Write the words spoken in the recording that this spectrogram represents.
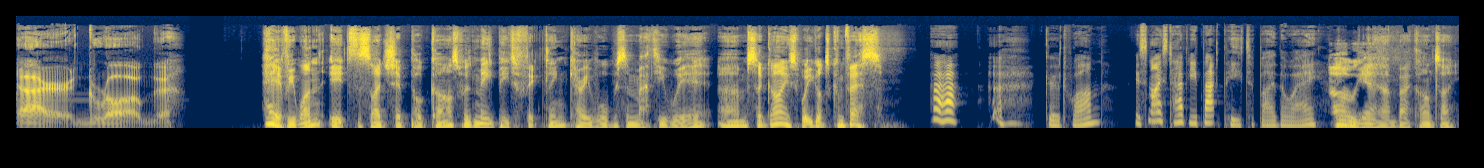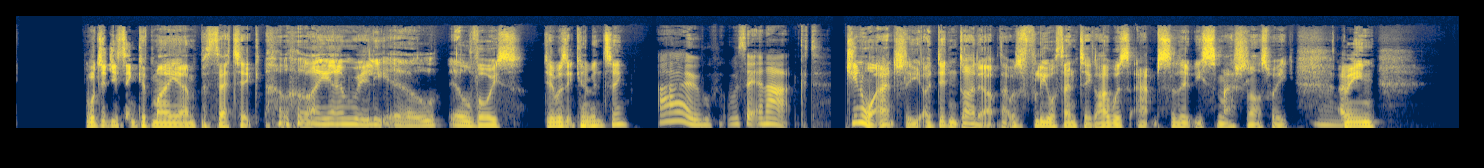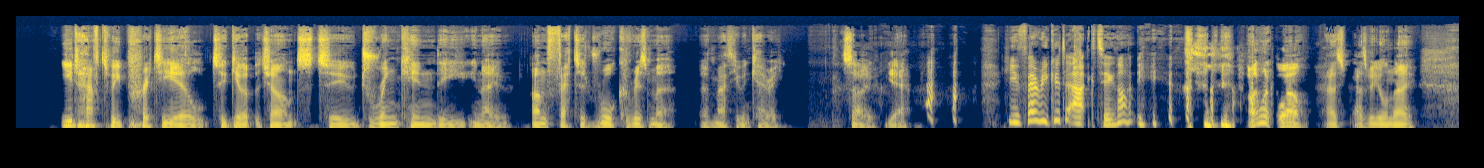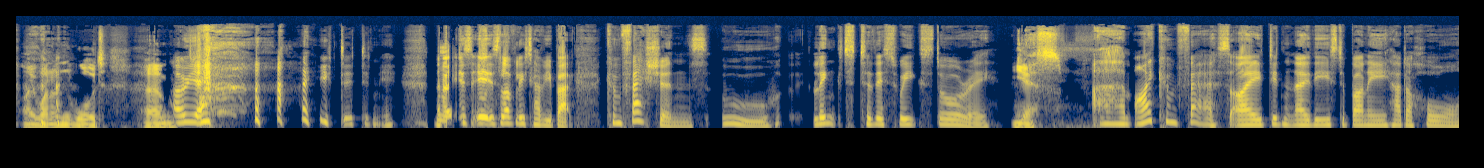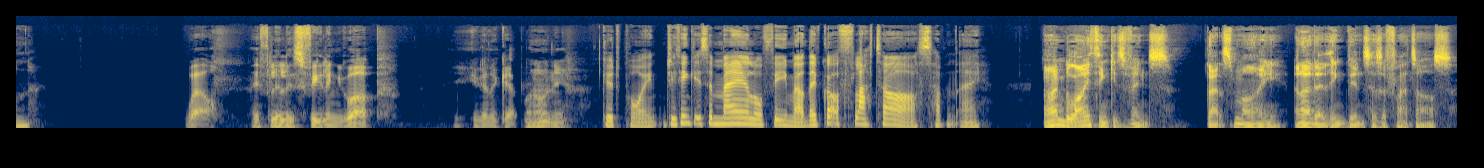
Arr, grog. Hey everyone, it's the Cider Shed podcast with me, Peter Fickling, Keri Warbus, and Matthew Weir. Um, so, guys, what you got to confess? Good one. It's nice to have you back, Peter, by the way. Oh, yeah, I'm back, aren't I? What did you think of my um, pathetic, oh, I am really ill, ill voice? Did, was it convincing? Oh, was it an act? Do you know what? Actually, I didn't dial it up. That was fully authentic. I was absolutely smashed last week. I Mm. mean, you'd have to be pretty ill to give up the chance to drink in the, you know, unfettered raw charisma of Matthew and Keri. So, yeah. You're very good at acting, aren't you? I went well, as as we all know, I won an award. Um, oh, yeah. you did, didn't you? No, it's, it's lovely to have you back. Confessions. Ooh, linked to this week's story. yes, Um, I confess I didn't know the Easter Bunny had a horn. Well, if Lily's feeling you up, you're going to get one, aren't you? Good point. Do you think it's a male or female? They've got a flat arse, haven't they? I'm. Well, I think it's Vince. That's my, and I don't think Vince has a flat ass.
